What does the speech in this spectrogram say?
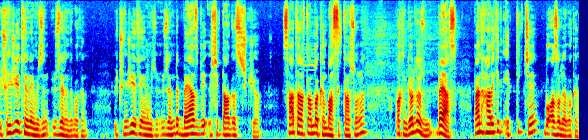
Üçüncü yeteneğimizin üzerinde bakın. Üçüncü yeteneğimizin üzerinde beyaz bir ışık dalgası çıkıyor. Sağ taraftan bakın bastıktan sonra. Bakın gördünüz mü? Beyaz. Ben hareket ettikçe bu azalıyor bakın.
